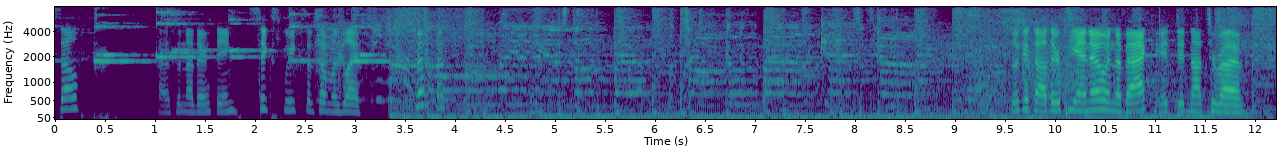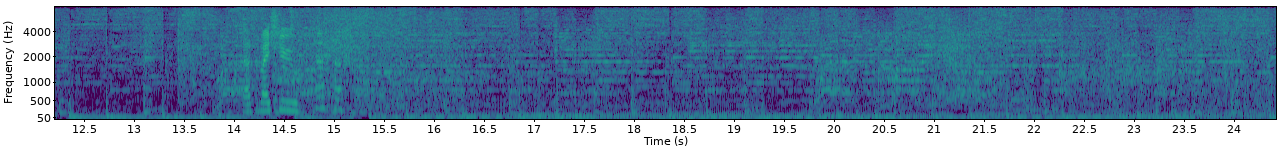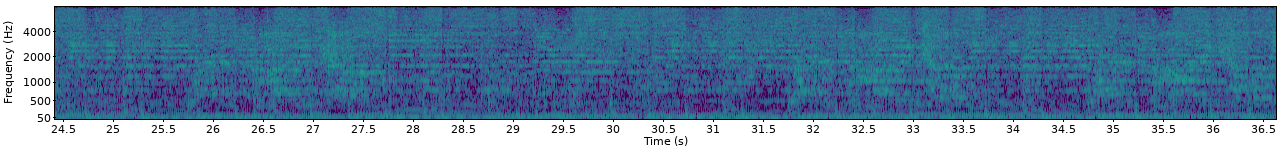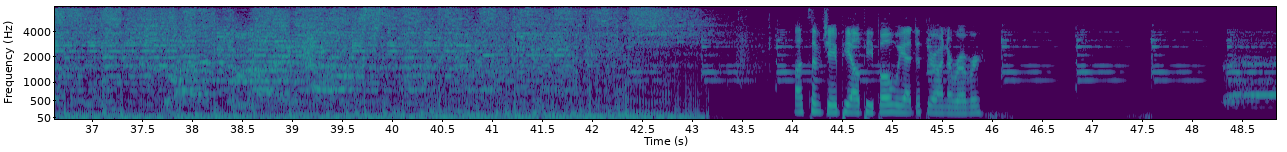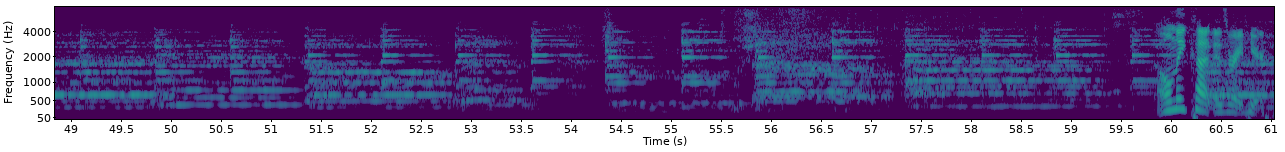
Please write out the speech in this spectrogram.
Itself as another thing. Six weeks of someone's life. Look at the other piano in the back. It did not survive. That's my shoe. of JPL people. We had to throw in a rover. Only cut is right here.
